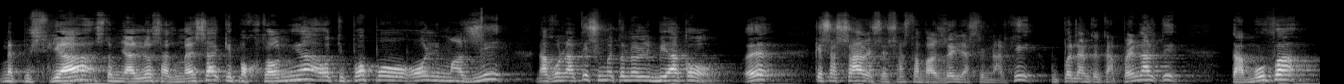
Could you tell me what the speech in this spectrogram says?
με πουστιά στο μυαλό σας μέσα και υποχθόνια ότι πω πω όλοι μαζί να γονατίσουμε τον Ολυμπιακό. Ε; Και σας άρεσε σας τα βαζέλια στην αρχή που παίρνατε τα πέναλτι, τα μούφα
